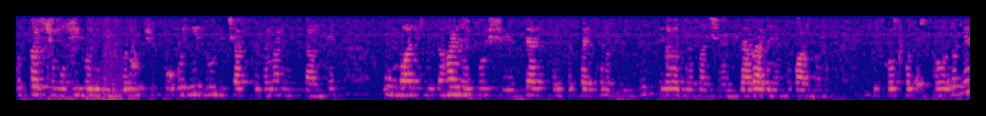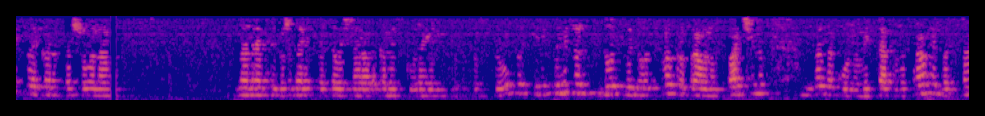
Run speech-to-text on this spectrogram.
Остачому Ігорю Вікторовичу по одній другій частці земельної ділянки у власність загальною площею 5,3548 цільовим призначенням для ведення товарного сільськогосподарського виробництва, яка розташована за адресою Божедарівська селищна рада Кам'янського району Дніпропетровської області, відповідно до свідоцтва про право на спадщину за законом від 5 травня 2022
